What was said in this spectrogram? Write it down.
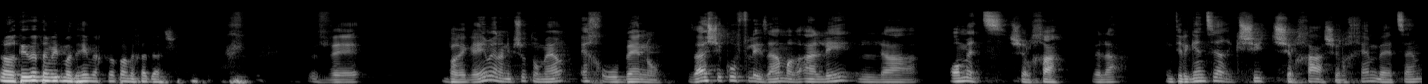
לא, אותי זה תמיד מדהים איך כל פעם מחדש. וברגעים האלה אני פשוט אומר, איך רובנו, זה היה שיקוף לי, זה היה מראה לי לאומץ שלך ולאינטליגנציה הרגשית שלך, שלכם בעצם,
